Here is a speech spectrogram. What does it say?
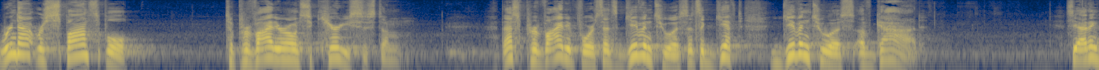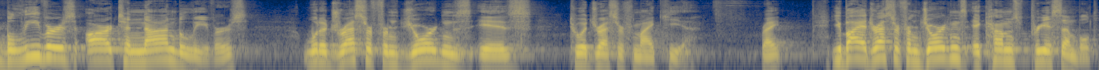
we're not responsible to provide our own security system. That's provided for us, that's given to us, that's a gift given to us of God. See, I think believers are to non believers what a dresser from Jordan's is to a dresser from IKEA, right? You buy a dresser from Jordan's, it comes pre assembled.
